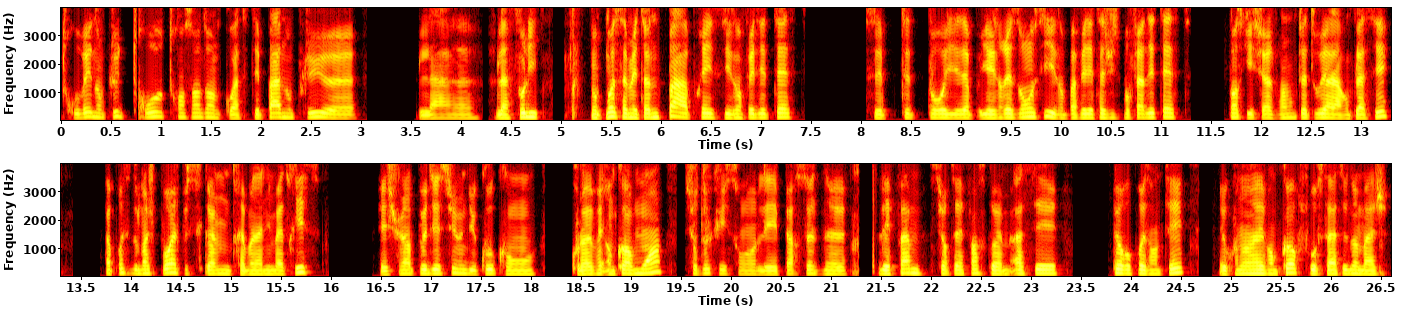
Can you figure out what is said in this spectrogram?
trouvé non plus trop transcendante. quoi. C'était pas non plus euh, la, la folie. Donc moi, ça m'étonne pas. Après, s'ils ont fait des tests, c'est peut-être pour... Il y a une raison aussi. Ils n'ont pas fait des tests juste pour faire des tests. Je pense qu'il cherche vraiment peut-être à la remplacer. Après, c'est dommage pour elle, parce que c'est quand même une très bonne animatrice. Et je suis un peu déçu, du coup, qu'on qu l'enlève encore moins. Surtout qu'ils sont les personnes, euh, les femmes sur TF1 sont quand même assez peu représentées. Et qu'on enlève encore, je trouve ça assez dommage.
